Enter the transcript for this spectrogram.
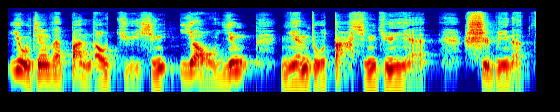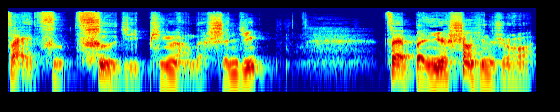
又将在半岛举行耀英年度大型军演，势必呢再次刺激平壤的神经。在本月上旬的时候啊，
